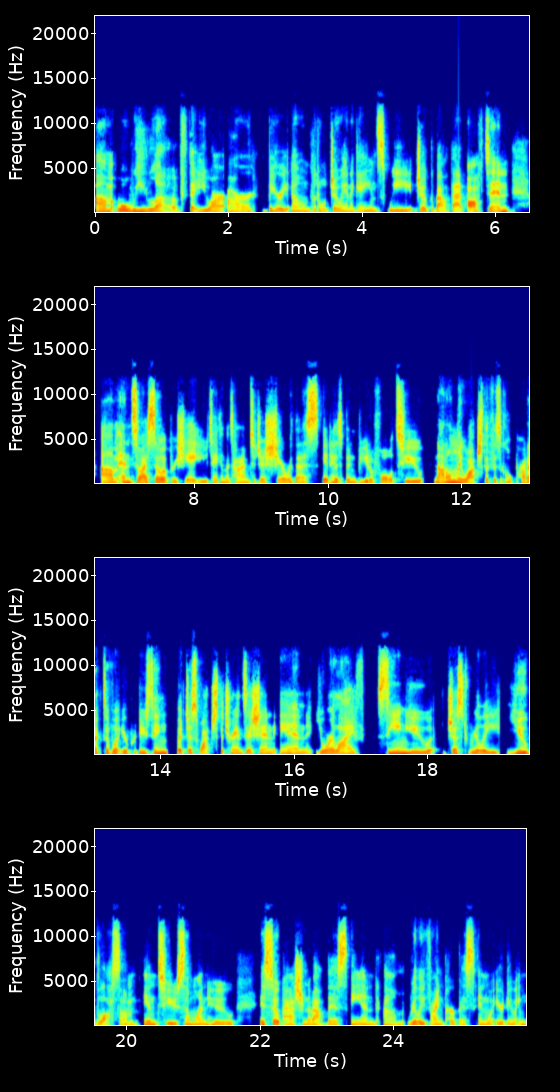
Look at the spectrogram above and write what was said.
Um, well, we love that you are our very own little Joanna Gaines. We joke about that often. Um, and so I so appreciate you taking the time to just share with us. It has been beautiful to not only watch the physical product of what you're producing, but just watch the transition in your life seeing you just really you blossom into someone who is so passionate about this and um, really find purpose in what you're doing.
